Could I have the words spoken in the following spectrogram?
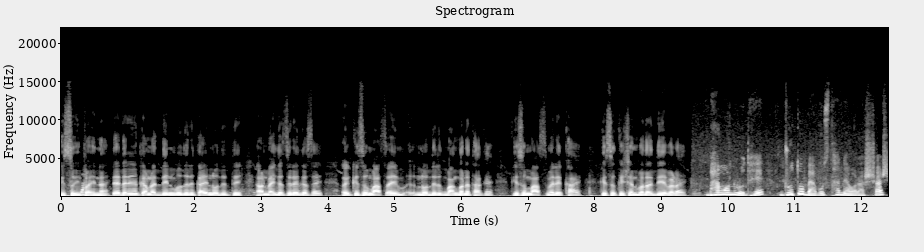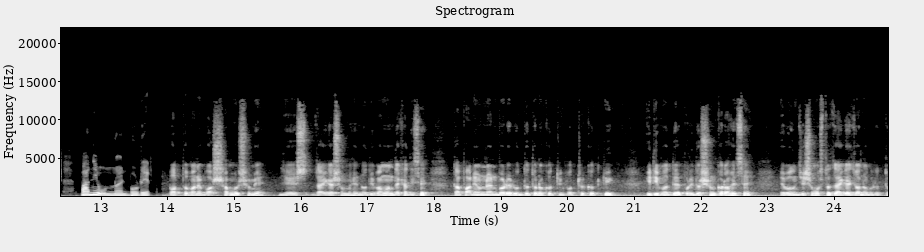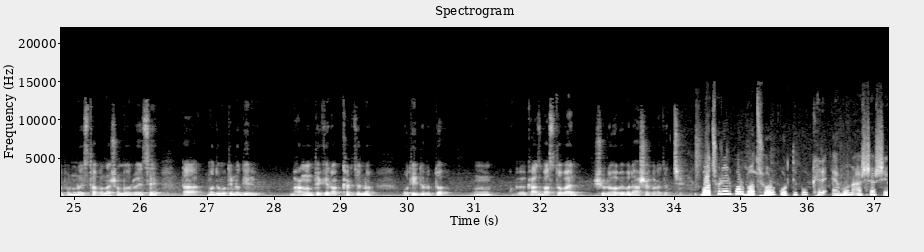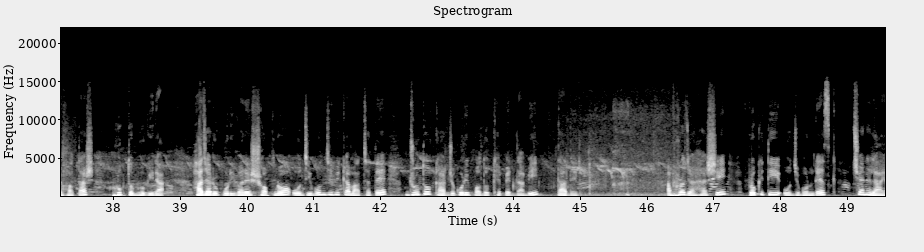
কিছুই পাই না। এদের ইনকাম নাই দিন মজুরি খাই নদীতে। এখন ব্যাংকে চলে গেছে ওই কিছু মাছ এই নদীর ভাঙ্গনে থাকে কিছু মাছ মেরে খায় কিছু কিষান বাজার দিয়ে বেড়ায়। ভাঙন রোধে দ্রুত ব্যবস্থা নেওয়ার আশ্বাস পানি উন্নয়ন বোর্ডের। বর্তমানে বর্ষা মৌসুমে যে জায়গাসমূহে নদী ভাঙন দেখা দিছে তা পানি উন্নয়ন বোর্ডের ঊর্ধ্বতন কর্তৃপক্ষ কর্তৃক ইতিমধ্যে পরিদর্শন করা হয়েছে এবং যে সমস্ত জায়গায় জনগুরুত্বপূর্ণ স্থাপনাসমূহ রয়েছে তা মধুমতি নদীর ভাঙন থেকে রক্ষার জন্য অতি দ্রুত কাজ বাস্তবায়ন শুরু হবে বলে আশা করা যাচ্ছে। বছরের পর বছর কর্তৃপক্ষের এমন আশ্বাসে হতাশ ভুক্তভোগীরা। হাজারো পরিবারের স্বপ্ন ও জীবন জীবিকা বাঁচাতে দ্রুত কার্যকরী পদক্ষেপের দাবি তাদের। আফরোজা হাসি, প্রকৃতি ও জীবন ডেস্ক, চ্যানেল আই।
